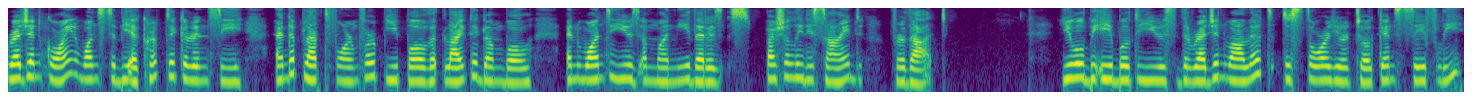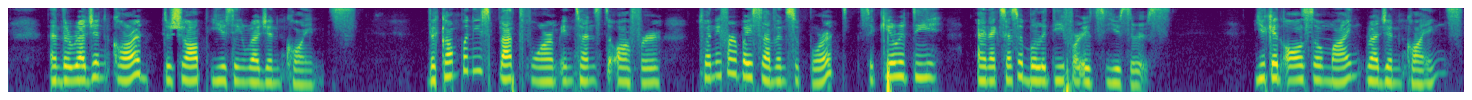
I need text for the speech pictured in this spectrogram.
Regen Coin wants to be a cryptocurrency and a platform for people that like to gamble and want to use a money that is specially designed for that. You will be able to use the Regen wallet to store your tokens safely and the Regen card to shop using Regen coins. The company's platform intends to offer 24 by 7 support, security, and accessibility for its users. You can also mine Regen coins,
